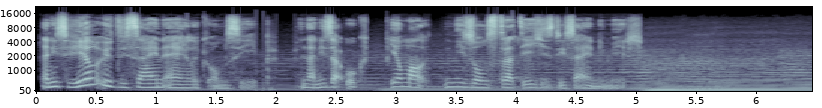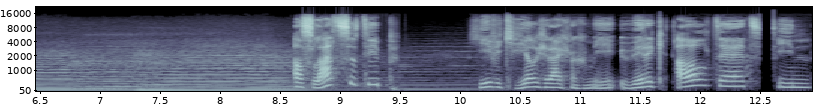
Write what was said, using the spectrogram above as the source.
Dan is heel uw design eigenlijk om zeep. En dan is dat ook helemaal niet zo'n strategisch design meer. Als laatste tip geef ik heel graag nog mee: werk altijd in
